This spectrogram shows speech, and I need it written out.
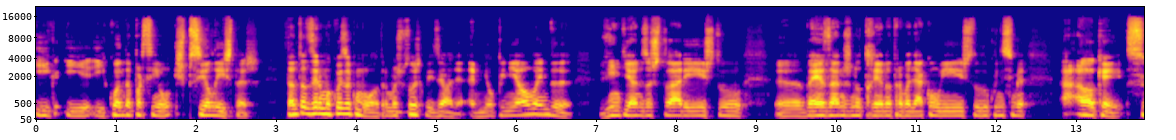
E, e, e, quando apareciam especialistas, tanto a dizer uma coisa como outra, mas pessoas que dizem, olha, a minha opinião vem de 20 anos a estudar isto, uh, eh, 10 anos no terreno a trabalhar com isto, do conhecimento. Ah, ok, se,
